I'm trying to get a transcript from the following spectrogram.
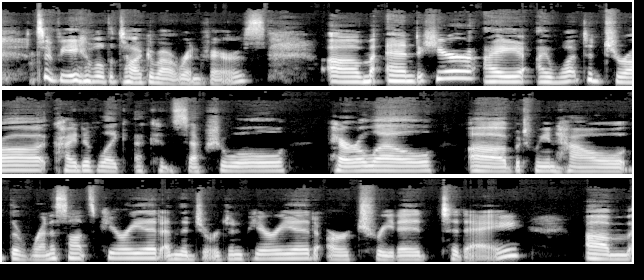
to be able to talk about Ren Fairs. Um, and here I, I want to draw kind of like a conceptual parallel uh, between how the Renaissance period and the Georgian period are treated today. Um,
